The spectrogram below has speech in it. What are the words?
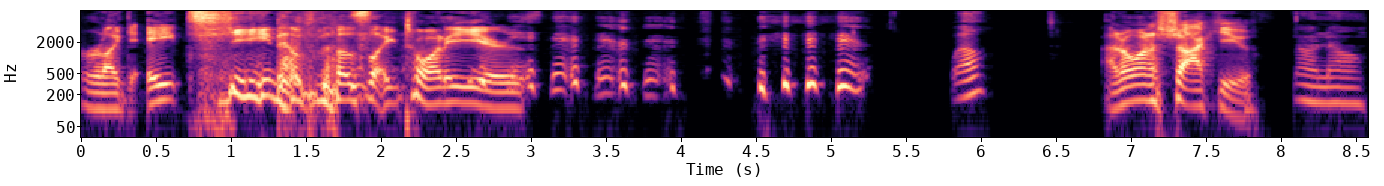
For like 18 of those like 20 years. well, I don't want to shock you. oh no.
